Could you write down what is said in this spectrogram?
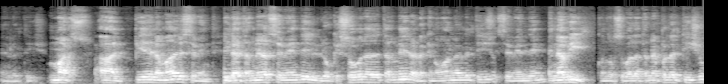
En el altillo. Marzo, al pie de la madre se vende. Y la ternera se vende, lo que sobra de ternera, la que no van al altillo, se venden en abril. Cuando se va la ternera por el altillo,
